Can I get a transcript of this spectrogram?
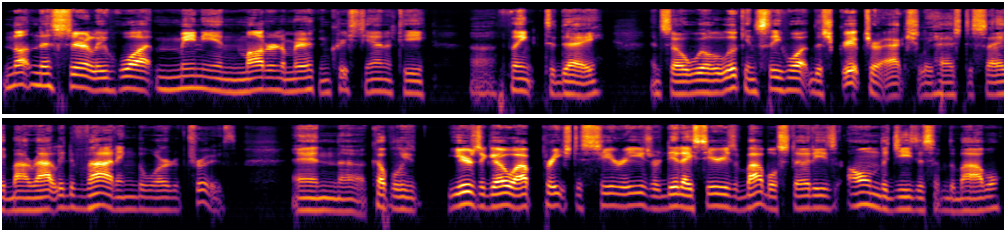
not necessarily what many in modern American Christianity uh, think today. And so we'll look and see what the scripture actually has to say by rightly dividing the word of truth. And uh, a couple of years ago, I preached a series or did a series of Bible studies on the Jesus of the Bible.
